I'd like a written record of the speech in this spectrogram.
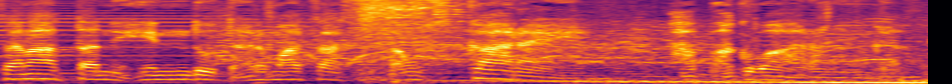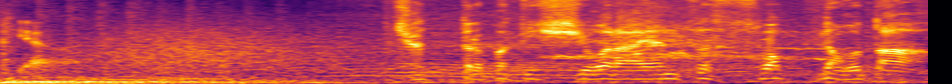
सनातन हिंदू धर्माचा संस्कार आहे हा भगवा रंग. छत्रपती शिवरायांचं स्वप्न होता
